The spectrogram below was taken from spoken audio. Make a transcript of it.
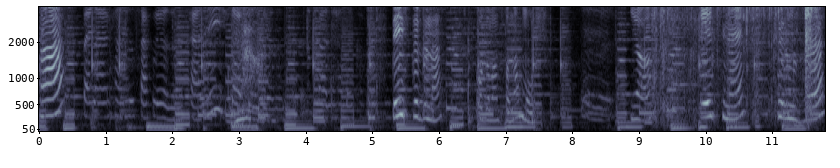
Ha? Ben arkamda saklıyordum. Sen de işler görüyordun. Ben de hemen kazandım. Değiştirdin ha? O zaman sana mor. Ya. Elçine kırmızı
